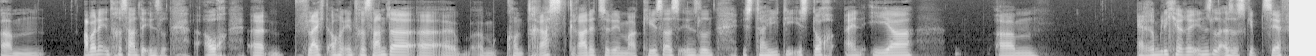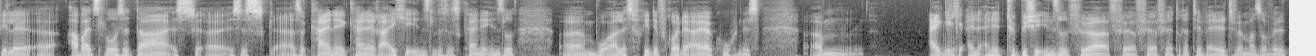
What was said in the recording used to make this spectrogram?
Ähm, aber eine interessante Insel. Auch äh, vielleicht auch ein interessanter äh, äh, Kontrast gerade zu den Marquesas-Inseln ist Tahiti ist doch ein eher ähm, ärmlichere Insel. Also es gibt sehr viele äh, Arbeitslose da. Es, äh, es ist also keine, keine reiche Insel. Es ist keine Insel, ähm, wo alles Friede, Freude, Eierkuchen ist. Ähm, eigentlich ein, eine typische Insel für, für, für, für dritte Welt, wenn man so will.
